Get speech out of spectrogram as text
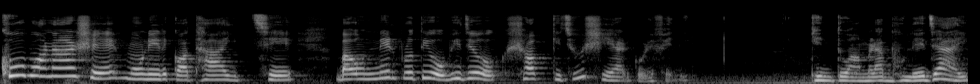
খুব অনায়াসে মনের কথা, ইচ্ছে বা অন্যের প্রতি অভিযোগ সব কিছু শেয়ার করে ফেলি। কিন্তু আমরা ভুলে যাই,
